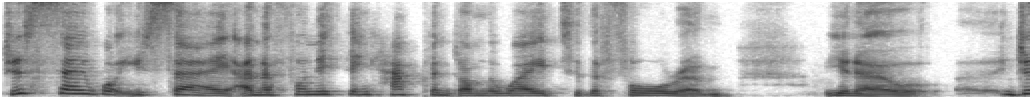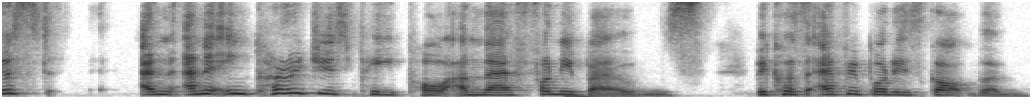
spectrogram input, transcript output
just say what you say. And a funny thing happened on the way to the forum, you know, just, and, and it encourages people and their funny bones because everybody's got them.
